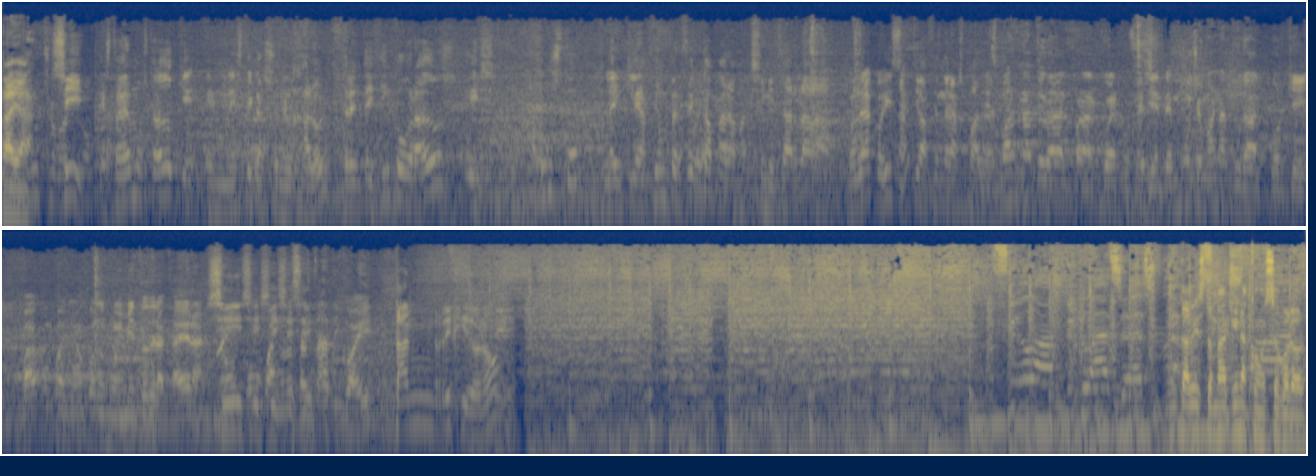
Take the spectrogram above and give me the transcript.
Vaya. Sí, está demostrado que en este caso, en el jalón, 35 grados es justo la inclinación perfecta para maximizar la, ¿Dónde la activación de la espalda. Es más natural para el cuerpo, se siente mucho más natural porque va acompañado con los movimientos de la cadera. ¿no? Sí, Como sí, sí, sí, sí. ahí, Tan rígido, ¿no? Nunca he visto máquinas con ese color.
